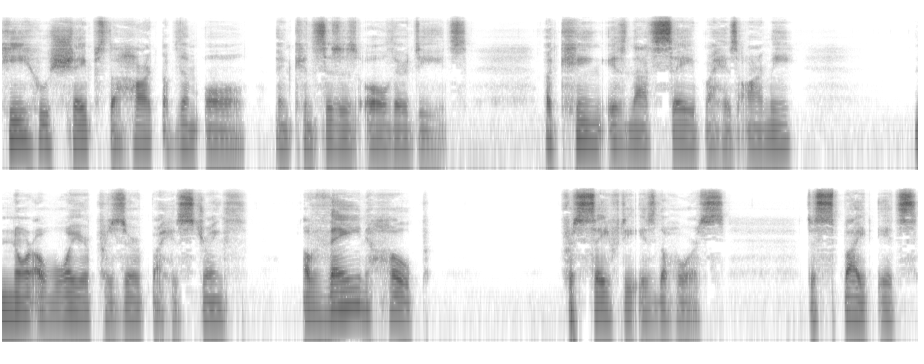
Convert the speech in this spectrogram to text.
He who shapes the heart of them all and considers all their deeds. A king is not saved by his army, nor a warrior preserved by his strength. A vain hope for safety is the horse. Despite its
